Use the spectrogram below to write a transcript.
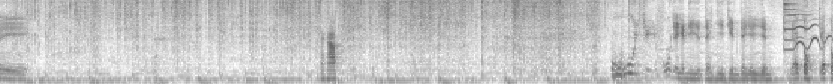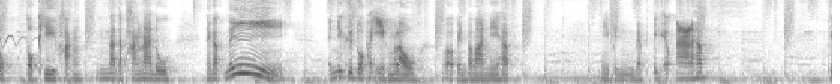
ย นะครับโอ้ยโอ้ยใจเย็นใจเย็นใจเย็นเดี๋ยวตกเดี๋ยวตกตกคีพังน่าจะพังน่าดูนะครับ นี่อันนี้คือตัวพระเอกของเราก็เป็นประมาณนี้ครับนี่เป็นแบบ XLR นะครับโอเค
